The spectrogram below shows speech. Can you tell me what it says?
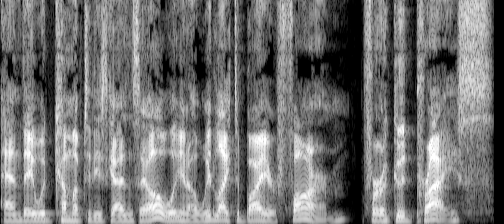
And they would come up to these guys and say, "Oh, well, you know, we'd like to buy your farm for a good price."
